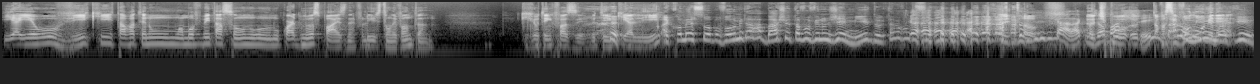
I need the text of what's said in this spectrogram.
E aí eu ouvi que tava tendo uma movimentação no, no quarto dos meus pais, né? Falei, eles estão levantando. O que, que eu tenho que fazer? Eu tenho que ir ali. Aí começou, o volume tava baixo, eu tava ouvindo um gemido. O que tava acontecendo? então, Caraca, eu, eu, tipo, eu tava sem Tava um volume, né? aqui.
